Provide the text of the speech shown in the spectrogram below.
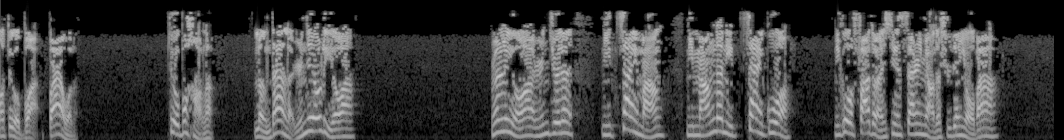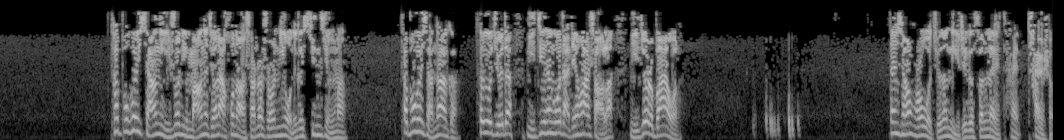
友对我不爱不爱我了，对我不好了，冷淡了。人家有理由啊，人理由啊，人觉得你再忙，你忙的你再过，你给我发短信三十秒的时间有吧？他不会想你说你忙的脚打后脑勺的时候，你有那个心情吗？他不会想那个，他就觉得你今天给我打电话少了，你就是不爱我了。但小伙，我觉得你这个分类太太少，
